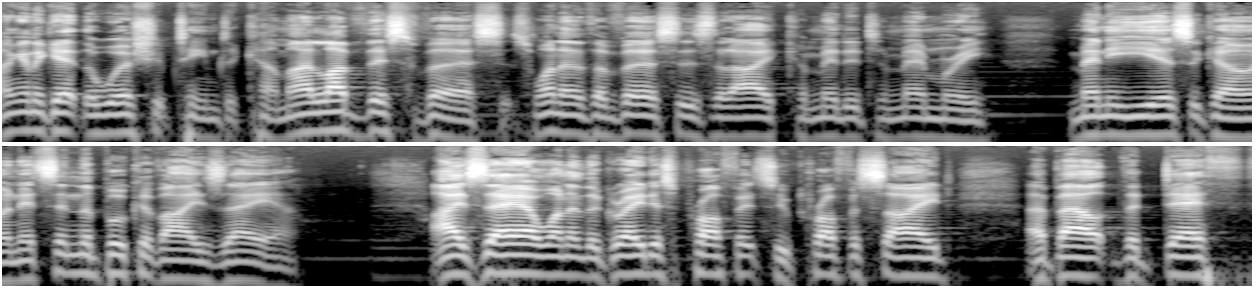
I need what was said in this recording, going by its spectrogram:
I'm going to get the worship team to come. I love this verse. It's one of the verses that I committed to memory many years ago, and it's in the book of Isaiah. Isaiah, one of the greatest prophets who prophesied about the death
